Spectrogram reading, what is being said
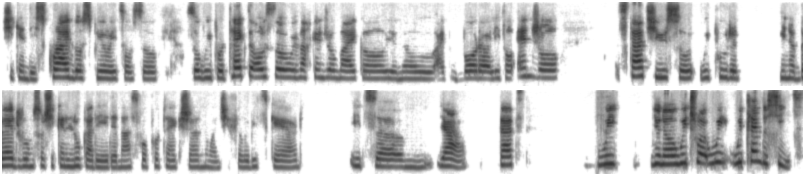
She can describe those spirits also so we protect also with Archangel Michael, you know, I bought a little angel statue. So we put it in a bedroom so she can look at it and ask for protection when she feel a bit scared. It's, um, yeah, that's, we, you know, we try, we, we plant the seeds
